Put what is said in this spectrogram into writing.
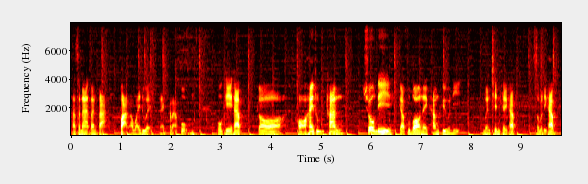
ทัศนะต่างๆ ฝากเอาไว้ด้วยนะครับผม โอเคครับ ก็ขอให้ทุกท่านโชคดีกับฟุตบอลในค่ำคืนวันนี้ เหมือนเช่นเคยครับ สวัสดีครับ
